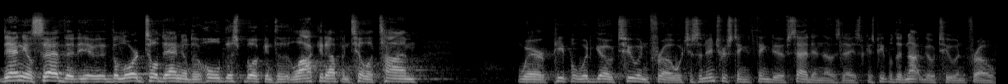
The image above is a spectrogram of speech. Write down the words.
Daniel said that the Lord told Daniel to hold this book and to lock it up until a time where people would go to and fro, which is an interesting thing to have said in those days because people did not go to and fro.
